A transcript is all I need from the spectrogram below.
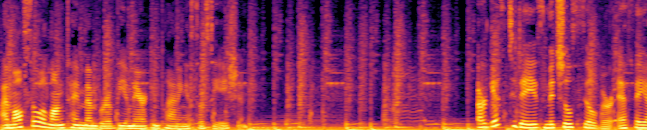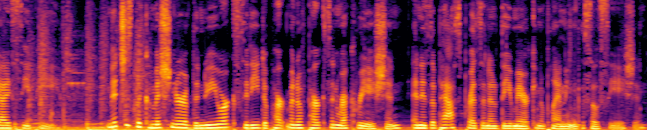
I'm also a longtime member of the American Planning Association. Our guest today is Mitchell Silver, FAICP. Mitch is the commissioner of the New York City Department of Parks and Recreation and is a past president of the American Planning Association.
